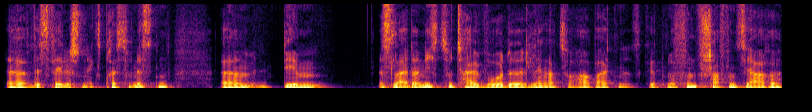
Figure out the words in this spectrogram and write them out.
äh, westfälischen Expressionisten, äh, dem es leider nicht zuteil wurde, länger zu arbeiten. Es gibt nur fünf Schaffensjahre,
